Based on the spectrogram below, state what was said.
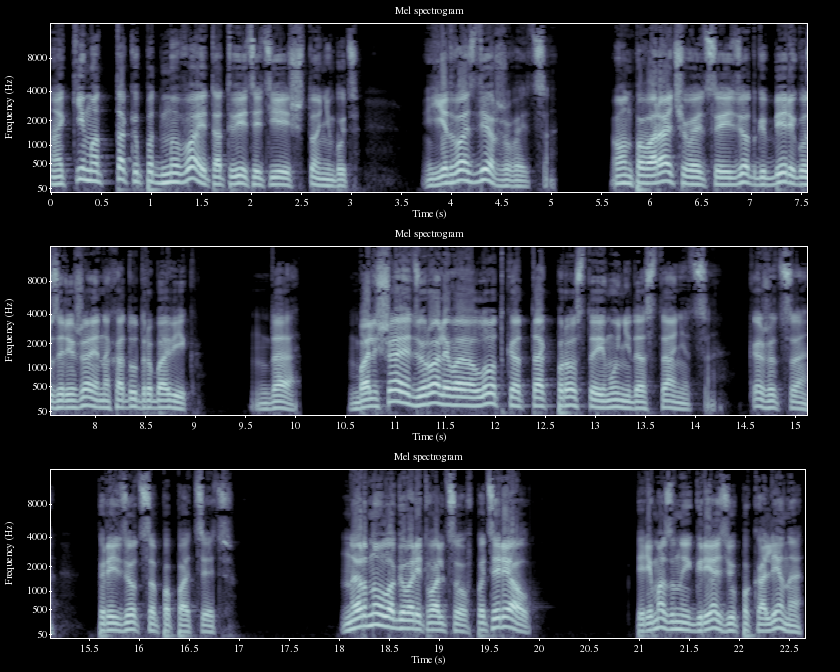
Акима так и подмывает ответить ей что-нибудь. Едва сдерживается. Он поворачивается и идет к берегу, заряжая на ходу дробовик. Да. Большая дюралевая лодка так просто ему не достанется. Кажется, придется попотеть. Нырнула, говорит Вальцов, потерял. перемазанный грязью по колено,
